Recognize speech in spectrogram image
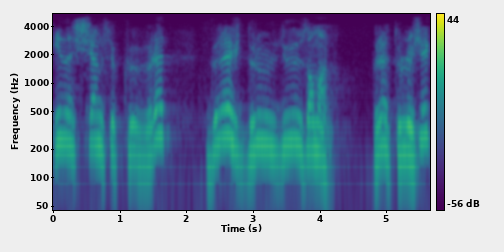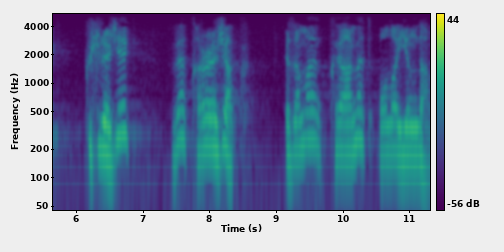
İze şemsü küvret güneş dürüldüğü zaman güneş dürülecek, küçülecek ve kararacak. E zaman kıyamet olayında.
